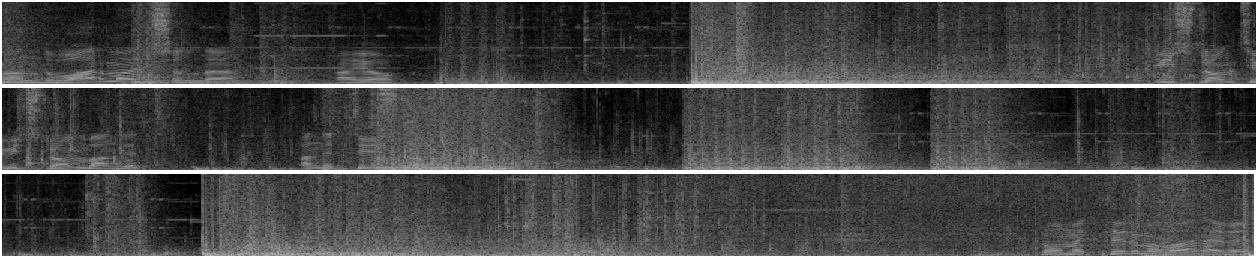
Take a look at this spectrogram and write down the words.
Lan duvar mı açıldı? Ha yok. Twitch drone, Twitch drone, bandit. Bandit Twitch drone. Nometleri mi var? Evet.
